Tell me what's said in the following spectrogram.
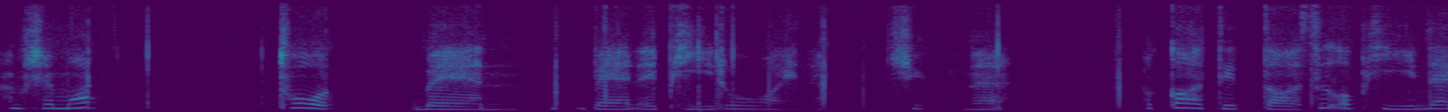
ห้ามใช้มอดโทษแบนแบนไอพีด้วยนะชื่อนะ แล้วก็ติดต่อซื้อโอพีได้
